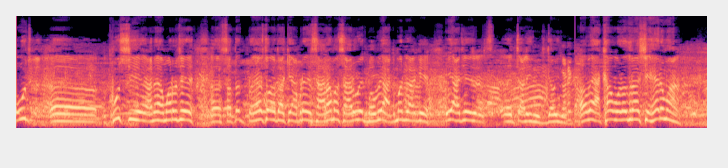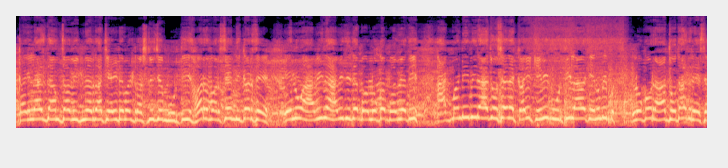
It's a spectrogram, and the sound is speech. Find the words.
બહુ જ ખુશ છીએ અને અમારો જે સતત પ્રયાસો હતા કે આપણે સારામાં સારું એક ભવ્ય આગમન રાખીએ, એ આજે ચાલી રહ્યું છે હવે આખા વડોદરા શહેરમાં કૈલાસ ધામચા વિઘ્નરતા ચેરિટેબલ ટ્રસ્ટની જે મૂર્તિ હર વર્ષે નીકળશે. એનું આવીને આવી રીતે લોકો ભવ્યથી આગમનની બી રાહ જોશે અને કઈ કેવી મૂર્તિ લાવે છે એનું બી લોકો રાહ જોતા જ રહેશે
